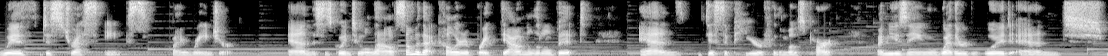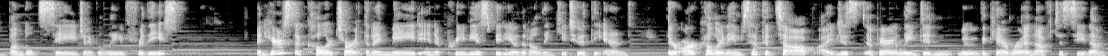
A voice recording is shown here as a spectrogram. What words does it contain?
with Distress Inks by Ranger. And this is going to allow some of that color to break down a little bit and disappear for the most part. I'm using weathered wood and bundled sage, I believe, for these. And here's the color chart that I made in a previous video that I'll link you to at the end. There are color names at the top. I just apparently didn't move the camera enough to see them.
